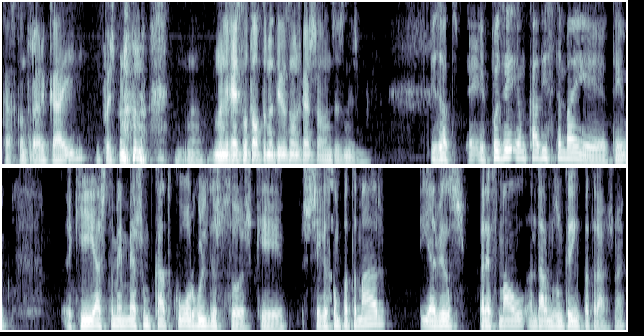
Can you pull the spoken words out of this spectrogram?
caso contrário, cai e depois não, não, não lhe resta outra alternativa, são os gajos challenges mesmo. Exato. É, depois é, é um bocado isso também. É, tem, aqui acho que também mexe um bocado com o orgulho das pessoas, que é, chega-se a um patamar e às vezes parece mal andarmos um bocadinho para trás, não é?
